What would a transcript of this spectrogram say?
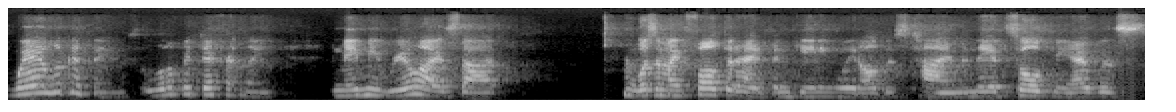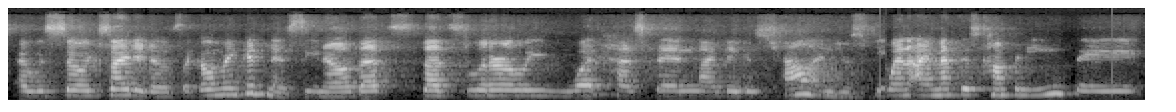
the way I look at things a little bit differently. It made me realize that it wasn't my fault that I had been gaining weight all this time and they had sold me. I was I was so excited. I was like, oh my goodness, you know, that's that's literally what has been my biggest challenge. Is when I met this company, they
